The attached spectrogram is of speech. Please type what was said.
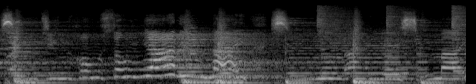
受尽风霜也忍耐。心爱的，心爱的，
